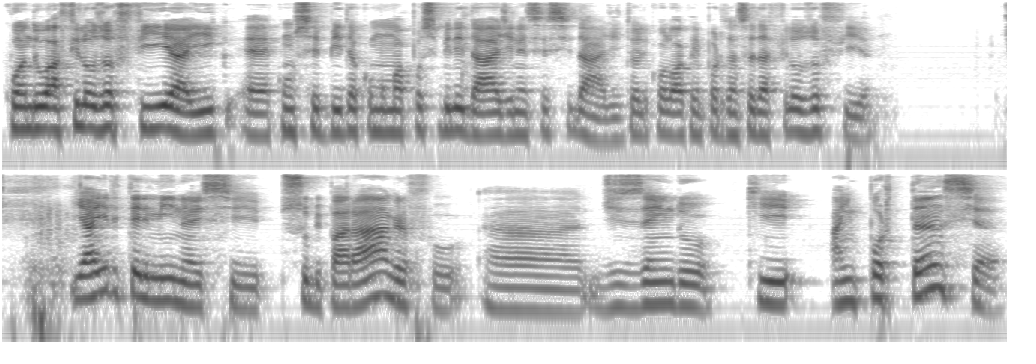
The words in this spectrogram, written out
quando a filosofia aí é concebida como uma possibilidade e necessidade. Então ele coloca a importância da filosofia. E aí ele termina esse subparágrafo uh, dizendo que a importância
